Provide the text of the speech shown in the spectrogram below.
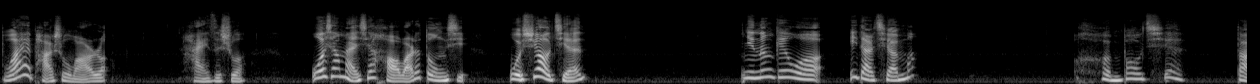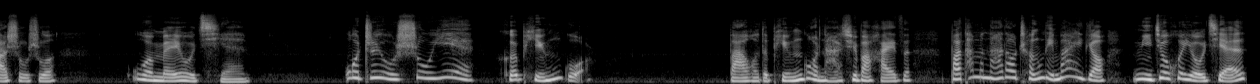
不爱爬树玩了。孩子说：“我想买些好玩的东西，我需要钱。你能给我？”一点钱吗？很抱歉，大树说：“我没有钱，我只有树叶和苹果。把我的苹果拿去吧，孩子，把它们拿到城里卖掉，你就会有钱，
